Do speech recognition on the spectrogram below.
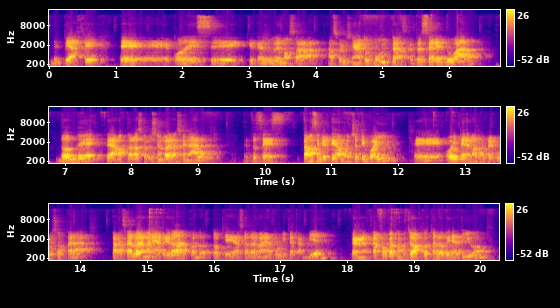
del peaje, eh, podés eh, que te ayudemos a, a, solucionar tus multas. Entonces, ser el lugar donde te damos toda la solución relacionada al auto. Entonces, estamos invirtiendo mucho tiempo ahí. Eh, hoy tenemos los recursos para, para, hacerlo de manera privada, cuando toque hacerlo de manera pública también, pero nuestra foco está mucho más puesto en lo operativo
